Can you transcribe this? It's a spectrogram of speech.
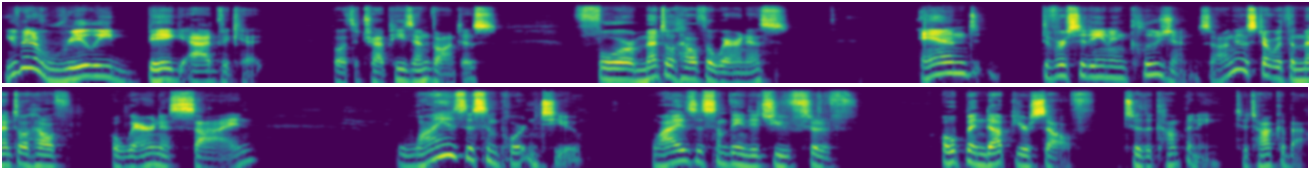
You've been a really big advocate, both at Trapeze and Vontas, for mental health awareness and diversity and inclusion. So I'm going to start with the mental health awareness side. Why is this important to you? Why is this something that you've sort of opened up yourself to the company to talk about?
